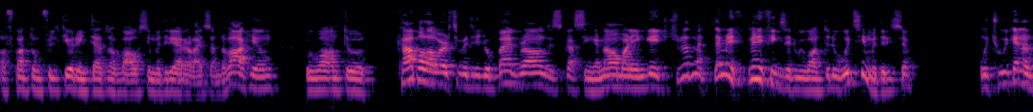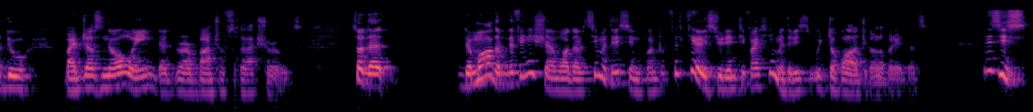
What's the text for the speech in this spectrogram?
of quantum field theory in terms of how symmetry are realized on the vacuum. We want to couple our symmetry to background, discussing anomaly, engage. There are many, many things that we want to do with symmetries, which we cannot do by just knowing that there are a bunch of selection rules. So that the modern definition of what are symmetries in quantum field theory is to identify symmetries with topological operators. This is,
